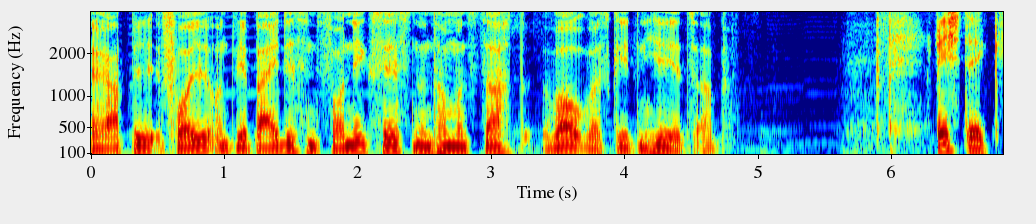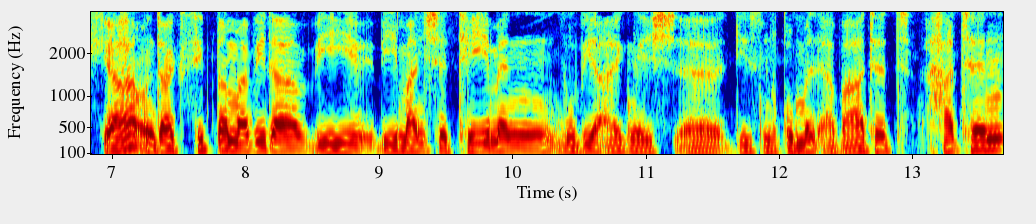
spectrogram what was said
rappelvoll und wir beide sind vorne gesessen und haben uns gedacht, wow, was geht denn hier jetzt ab? Richtig, ja, und da sieht man mal wieder, wie, wie manche Themen, wo wir eigentlich äh, diesen Rummel erwartet hatten,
